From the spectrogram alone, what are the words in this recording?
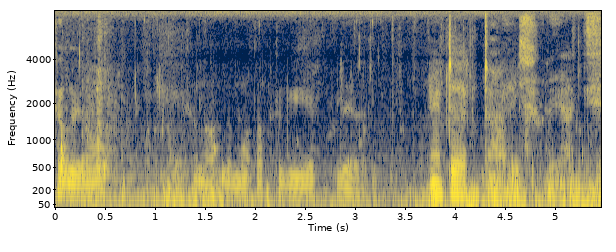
করে মাথার থেকে ইয়ে খুলে এটা একটা সরে যাচ্ছে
